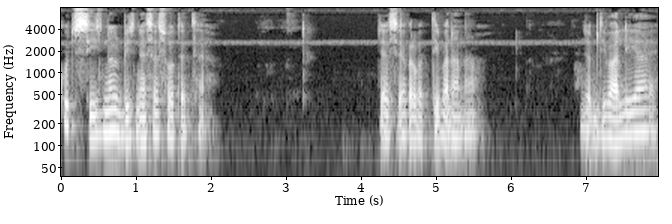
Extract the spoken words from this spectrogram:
कुछ सीजनल बिजनेसेस होते थे, जैसे अगरबत्ती बनाना। जब दिवाली आए,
